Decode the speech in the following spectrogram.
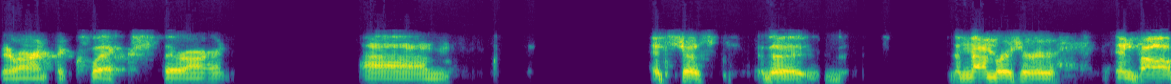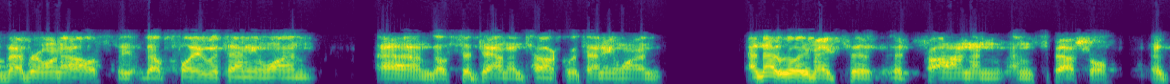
there aren't the cliques, there aren't. Um, it's just the the members are involve everyone else. They, will play with anyone. Um, they'll sit down and talk with anyone, and that really makes it, it fun and, and special. It's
